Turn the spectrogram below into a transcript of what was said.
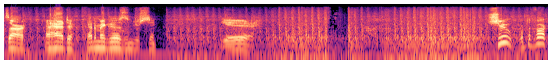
Sorry, I had to had to make this interesting. Yeah. Shoot! What the fuck?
